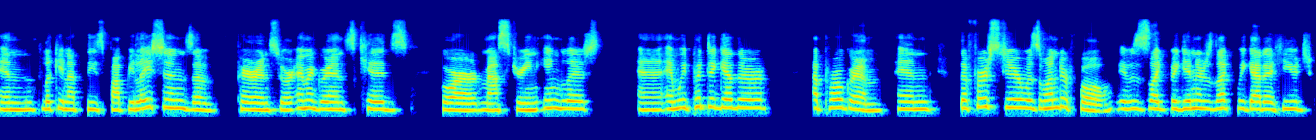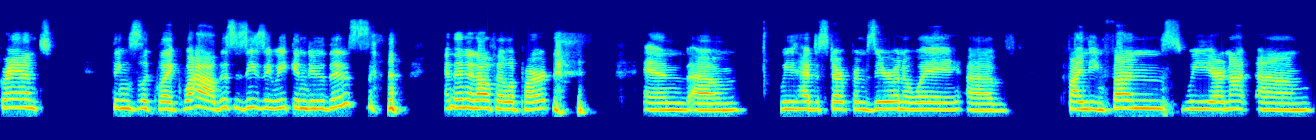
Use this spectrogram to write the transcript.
in looking at these populations of parents who are immigrants kids who are mastering english. And, and we put together a program. And the first year was wonderful. It was like beginner's luck. We got a huge grant. Things look like, wow, this is easy. We can do this. and then it all fell apart. and um, we had to start from zero in a way of finding funds. We are not um,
